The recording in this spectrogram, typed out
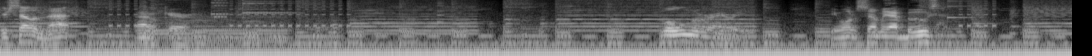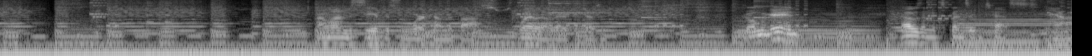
You're selling that? I don't care. Vulnerary. You want to sell me that booze? I wanted to see if this would work on the boss. Spoiler alert, it doesn't. Come again. That was an expensive test. Yeah.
